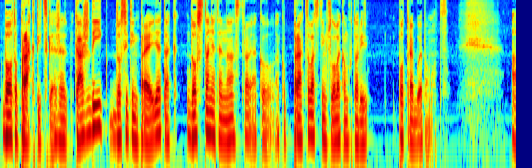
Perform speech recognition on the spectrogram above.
bolo to praktické, že každý, kto si tým prejde, tak dostane ten nástroj, ako, ako pracovať s tým človekom, ktorý potrebuje pomoc. A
